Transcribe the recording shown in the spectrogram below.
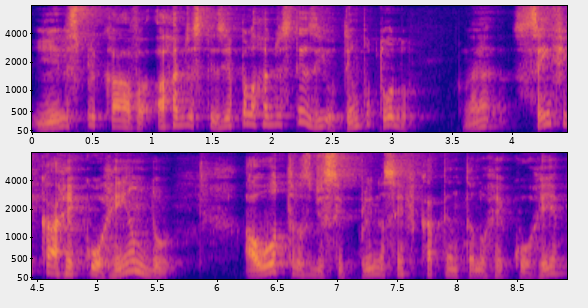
e ele explicava a radiestesia pela radiestesia o tempo todo né? sem ficar recorrendo a outras disciplinas, sem ficar tentando recorrer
